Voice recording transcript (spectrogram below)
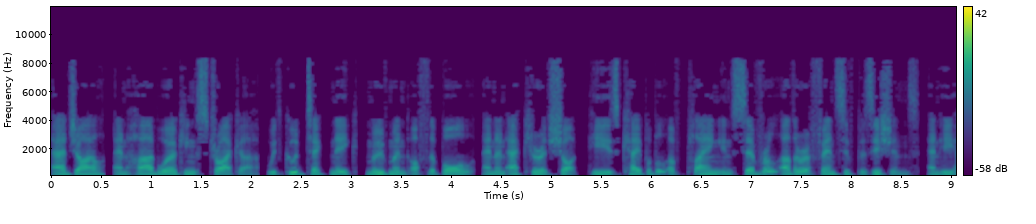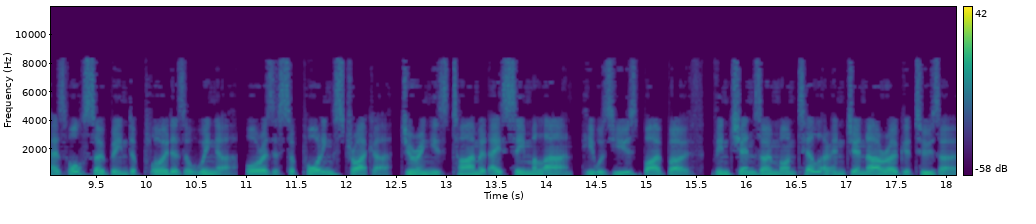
agile, and hard-working striker, with good technique, movement off the ball, and an accurate shot. He is capable of playing in several other offensive positions, and he has also been deployed as a winger, or as a supporting striker. During his time at AC Milan, he was used by both, Vincenzo Montella and Gennaro Gattuso,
